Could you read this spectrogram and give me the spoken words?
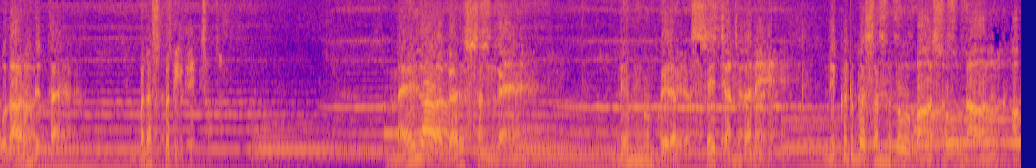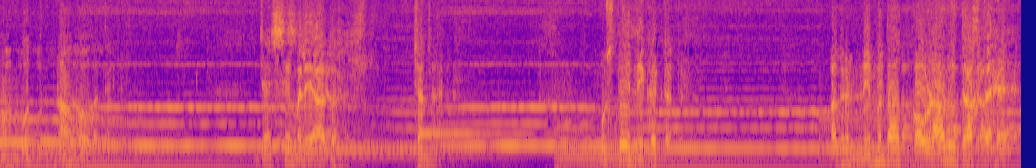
उदाहरण दिता है वनस्पति ਦੇ ਚੋਂ ਮੈਲਾ ਅਗਰ ਸੰਗੈ ਨਿੰਮ ਬਿਰਖ ਸੇ ਚੰਦਨੇ ਨਿਕਟ ਬਸੰਤੋ ਬਾਸੋ ਨਾਨਕ ਅਹੰ ਬੁੱਧ ਨਾ ਬੋਹਤੇ। ਜੈਸੇ ਮਲਿਆਗਰ ਚੰਦਨ ਉਸਦੇ ਨਿਕਟ ਅਗਰ ਨਿੰਮ ਦਾ ਕੌੜਾ ਵੀ ਦਰਖਤ ਹੈ,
